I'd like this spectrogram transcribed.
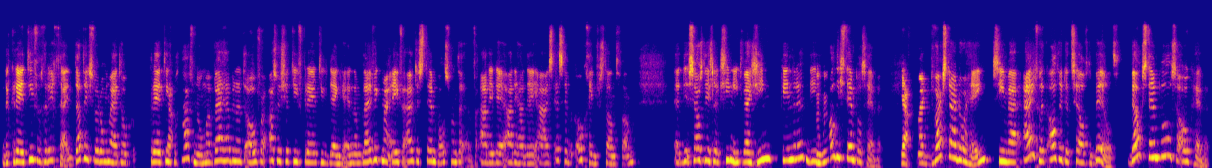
de creatieve gerichtheid. Dat is waarom wij het ook creatief Ja. begaafd noemen. Wij hebben het over associatief creatief denken. En dan blijf ik maar even uit de stempels, want de ADD, ADHD, ASS heb ik ook geen verstand van. Eh, zelfs dyslexie niet. Wij zien kinderen die Mhm. al die stempels hebben. Ja, Maar dwars daardoorheen zien wij eigenlijk altijd hetzelfde beeld. Welk stempel ze ook hebben.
